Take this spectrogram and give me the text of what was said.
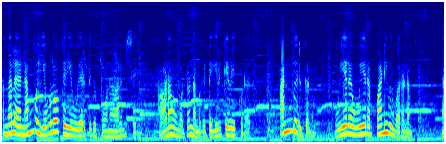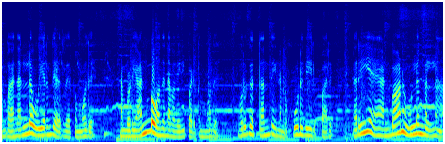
அதனால் நம்ம எவ்வளோ பெரிய உயரத்துக்கு போனாலும் சரி ஆணவம் மட்டும் நம்மக்கிட்ட இருக்கவே கூடாது. அன்பு இருக்கணும். உயர உயர பணிவு வரணும். நம்ம நல்ல உயர்ந்த இடத்துல இருக்கும்போது நம்மளுடைய அன்பை வந்து நம்ம வெளிப்படுத்தும் போது முருகர் தந்தை நம்ம கூடவே இருப்பார். நிறைய அன்பான உள்ளங்கள்லாம்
